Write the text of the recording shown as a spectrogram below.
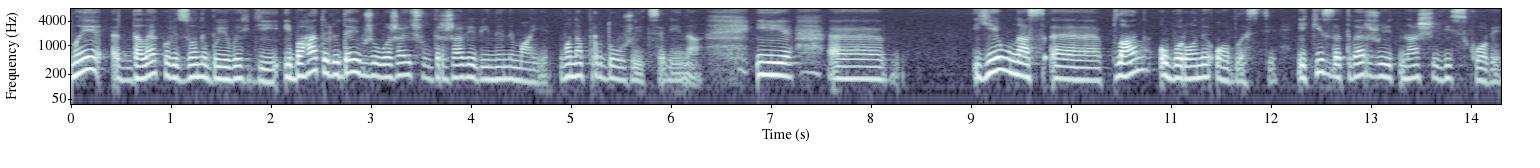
ми далеко від зони бойових дій, і багато людей вже вважають, що в державі війни немає. Вона продовжується війна. І е, Є у нас е, план оборони області, який затверджують наші військові,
